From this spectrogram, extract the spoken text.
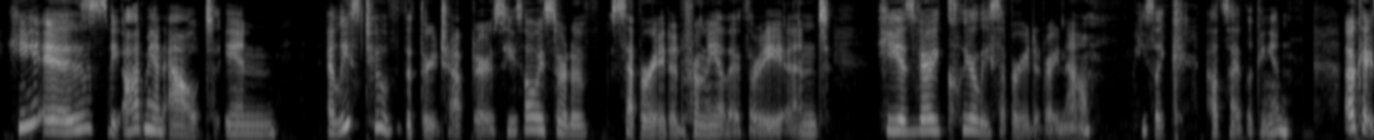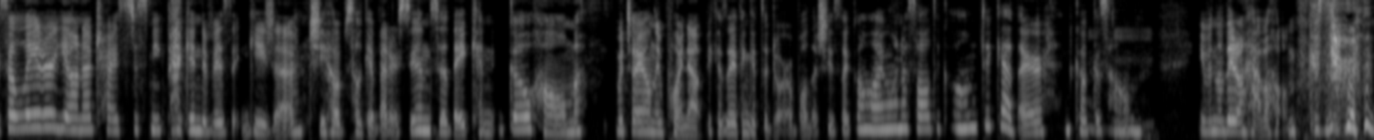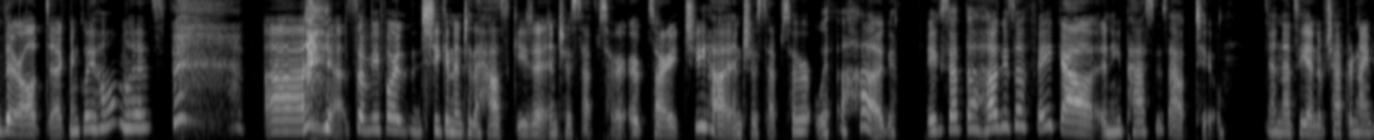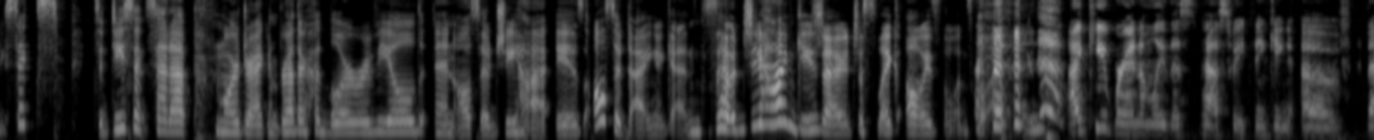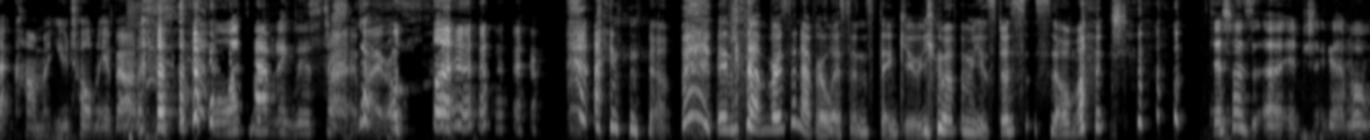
He is the odd man out in at least two of the three chapters. He's always sort of separated from the other three, and he is very clearly separated right now. He's like outside looking in. Okay, so later Yona tries to sneak back in to visit Gija. She hopes he'll get better soon so they can go home, which I only point out because I think it's adorable that she's like, "Oh, I want us all to go home together and cook us home." Mm-hmm. Even though they don't have a home because they're they're all technically homeless. Uh yeah, so before she can enter the house, Gija intercepts her. Or, sorry, Jiha intercepts her with a hug. Except the hug is a fake out and he passes out too. And that's the end of chapter 96. It's a decent setup, more Dragon Brotherhood lore revealed, and also Jiha is also dying again. So Jiha and Gija are just like always the ones collapsing. I keep randomly this past week thinking of that comment you told me about. What's happening this time, Viral? I know. If that person ever listens, thank you. You have amused us so much. this was uh, interesting.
